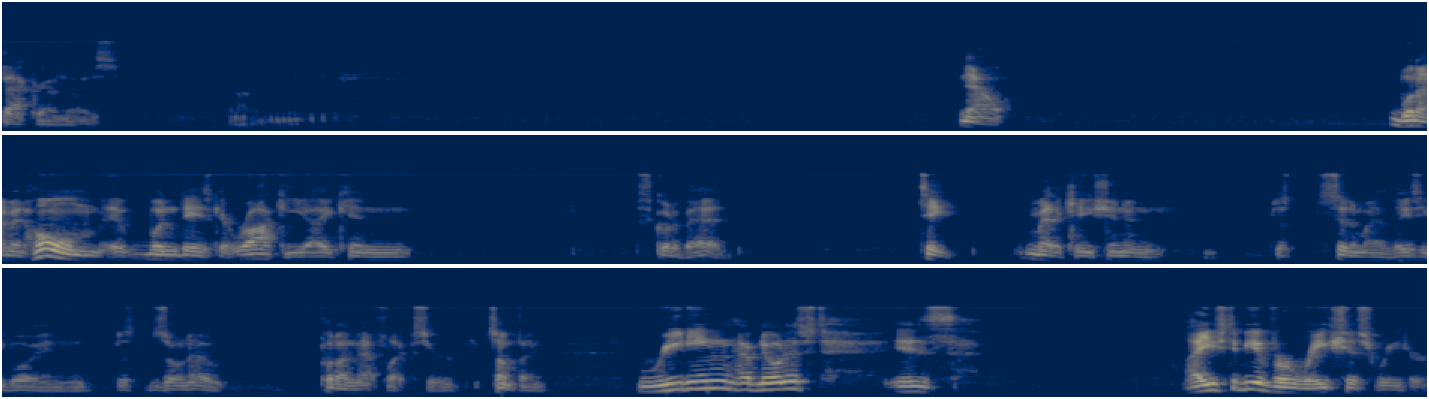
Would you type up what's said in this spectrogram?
background noise. Um, now, when I'm at home, it, when days get rocky, I can just go to bed, take medication, and just sit in my lazy boy and just zone out, put on Netflix or something. Reading, I've noticed, is. I used to be a voracious reader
